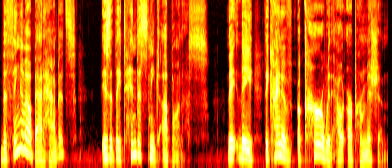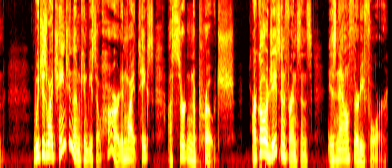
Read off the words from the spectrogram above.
the thing about bad habits is that they tend to sneak up on us. They, they, they kind of occur without our permission, which is why changing them can be so hard and why it takes a certain approach. Our caller, Jason, for instance, is now 34,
